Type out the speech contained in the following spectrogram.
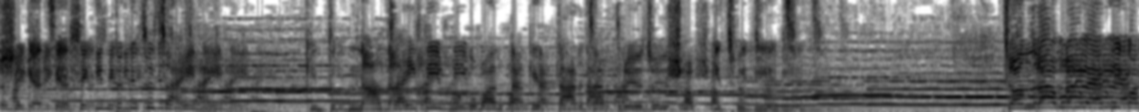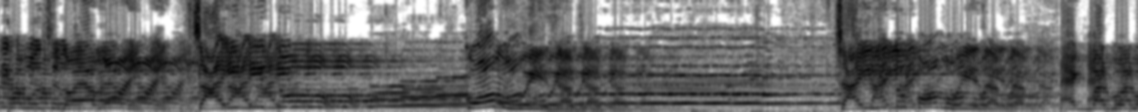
ভালোবেসে গেছে, সে কিন্তু কিছু চাই নাই কিন্তু না চাইতেই ভগবান তাকে তার যা প্রয়োজন সবকিছু দিয়েছে। চন্দ্রাবলী একই কথা বলছে, দয়াময়, চাইলে তো কম হয়ে যাবে। চাইলে তো কম হয়ে যাবে। একবার বলব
